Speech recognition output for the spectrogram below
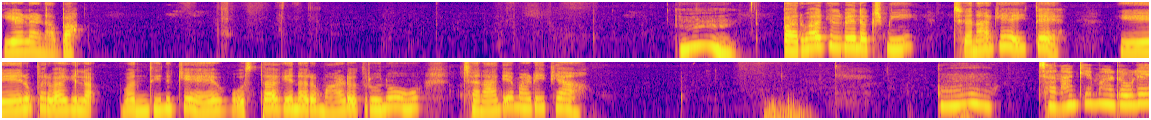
ಹೇಳೋಣ, ಬಾ. ಹ್ಞೂ ಪರವಾಗಿಲ್ವೇ ಲಕ್ಷ್ಮಿ? ಚೆನ್ನಾಗೇ ಐತೆ. ಏನು ಪರವಾಗಿಲ್ಲ. ಒಂದು ದಿನಕ್ಕೆ ಹೊಸ್ದಾಗೇನಾರು ಮಾಡಿದ್ರೂ ಚೆನ್ನಾಗೇ ಮಾಡಿದ್ಯಾ? ಹ್ಞೂ, ಚೆನ್ನಾಗೇ ಮಾಡವಳೆ.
